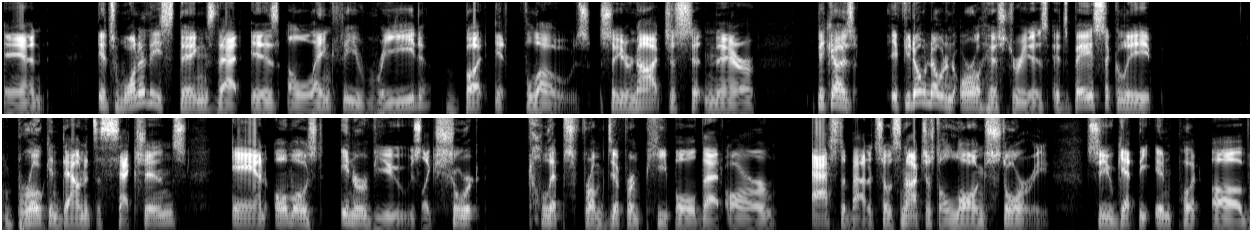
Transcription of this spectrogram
And it's one of these things that is a lengthy read, but it flows. So you're not just sitting there because if you don't know what an oral history is, it's basically broken down into sections and almost interviews, like short clips from different people that are asked about it. So it's not just a long story. So you get the input of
